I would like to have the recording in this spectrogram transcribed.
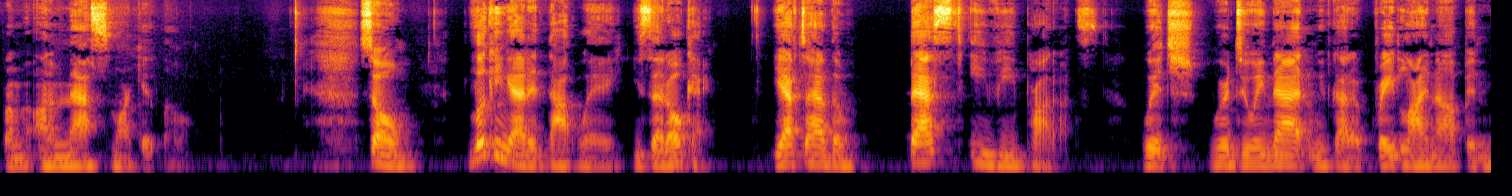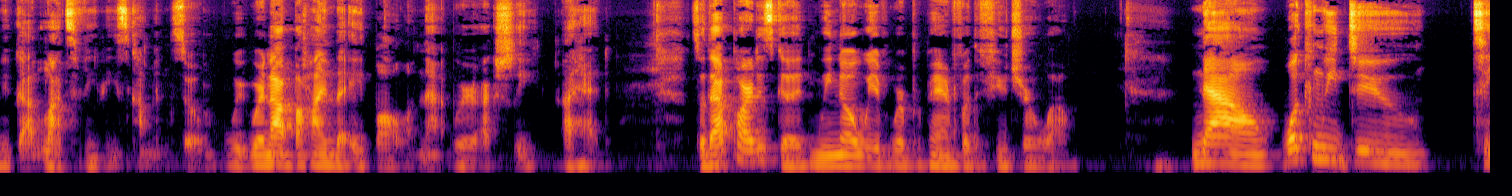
from on a mass market level? So, looking at it that way, you said, okay, you have to have the best EV products, which we're doing that. And we've got a great lineup and we've got lots of EVs coming. So we're not behind the eight ball on that. We're actually ahead. So that part is good. We know we're preparing for the future well. Now, what can we do to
